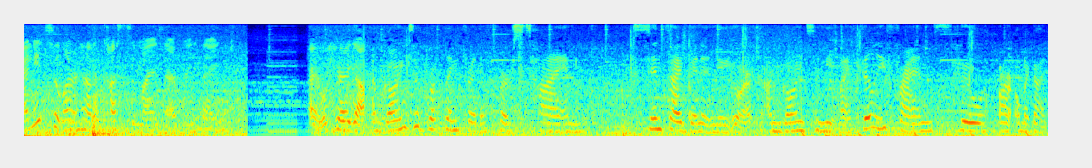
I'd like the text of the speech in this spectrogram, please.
I need to learn how to customize everything. All right, well here I go. I'm going to Brooklyn for the first time since I've been in New York. I'm going to meet my Philly friends who are, oh my God.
